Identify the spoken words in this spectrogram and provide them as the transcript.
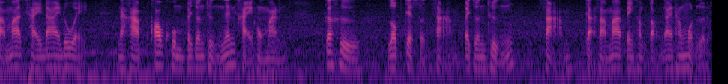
สามารถใช้ได้ด้วย นะครับครอบคลุมไปจนถึงเงื่อนไขของมัน ก็คือลบ7ส่วน3ไปจนถึง 3 จะสามารถเป็นคำตอบได้ทั้งหมดเลย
